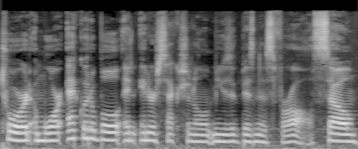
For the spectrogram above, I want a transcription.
toward a more equitable and intersectional music business for all. So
